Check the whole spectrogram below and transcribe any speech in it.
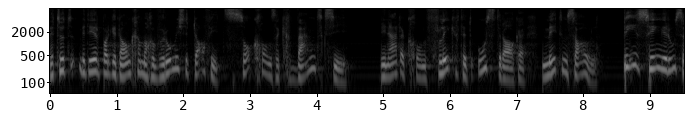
Ich möchte mit dir ein paar Gedanken machen. Warum ist der David so konsequent gewesen, wie er den Konflikt austragen mit dem Saul? Bis hinten raus.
